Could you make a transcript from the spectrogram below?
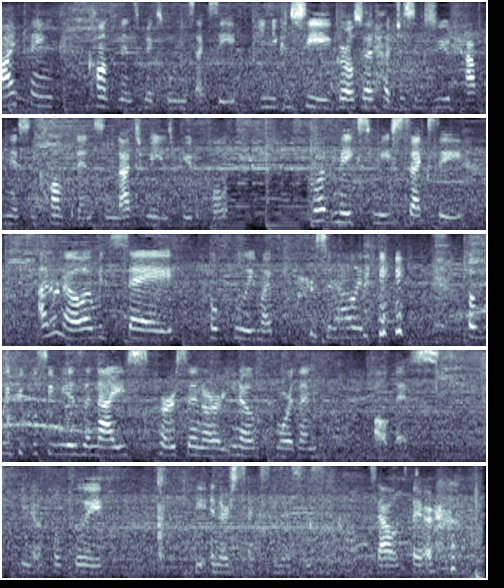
I think confidence makes women sexy. And you can see girls that have just exude happiness and confidence, and that to me is beautiful. What makes me sexy? I don't know, I would say hopefully my personality. hopefully people see me as a nice person or, you know, more than all this. You know, hopefully the inner sexiness is, is out there.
